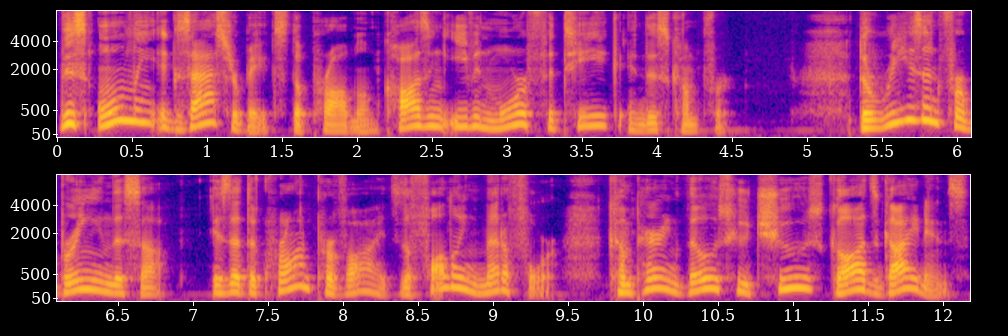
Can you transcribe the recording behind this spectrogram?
This only exacerbates the problem, causing even more fatigue and discomfort. The reason for bringing this up is that the Quran provides the following metaphor comparing those who choose God's guidance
